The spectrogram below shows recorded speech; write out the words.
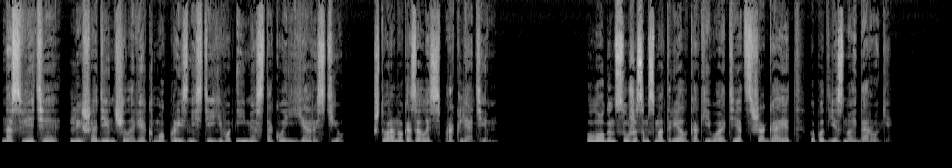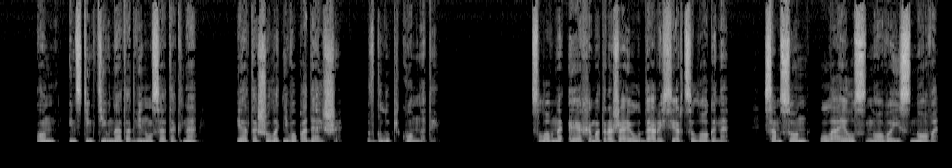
На свете лишь один человек мог произнести его имя с такой яростью, что оно казалось проклятием. Логан с ужасом смотрел, как его отец шагает по подъездной дороге. Он инстинктивно отодвинулся от окна и отошел от него подальше, вглубь комнаты. Словно эхом отражая удары сердца Логана, Самсон лаял снова и снова,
